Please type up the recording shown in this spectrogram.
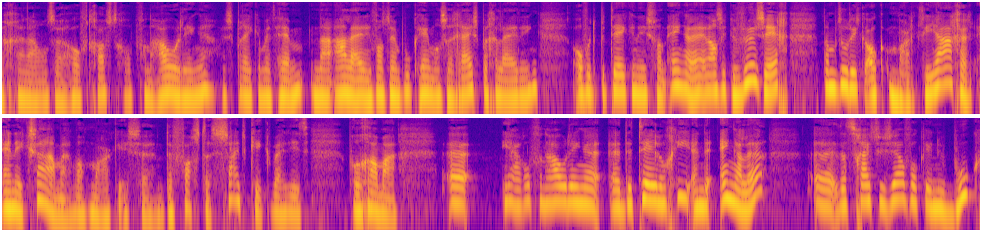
Terug naar onze hoofdgast Rob van Houwelingen. We spreken met hem naar aanleiding van zijn boek Hemelse Reisbegeleiding over de betekenis van engelen. En als ik we zeg, dan bedoel ik ook Mark de Jager en ik samen. Want Mark is uh, de vaste sidekick bij dit programma. Uh, ja, Rob van Houwelingen, de theologie en de engelen. Dat schrijft u zelf ook in uw boek.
